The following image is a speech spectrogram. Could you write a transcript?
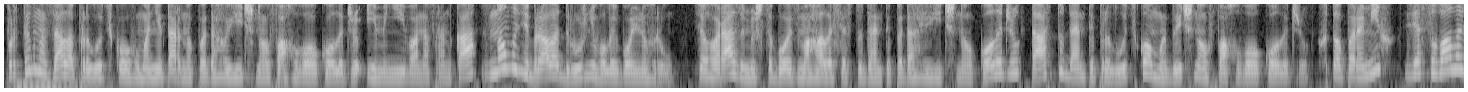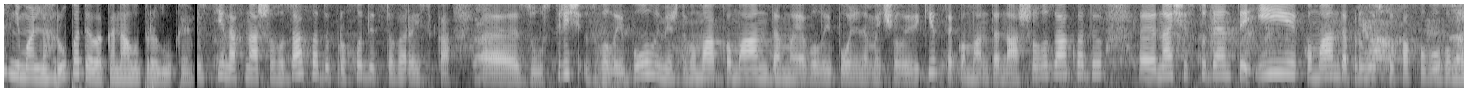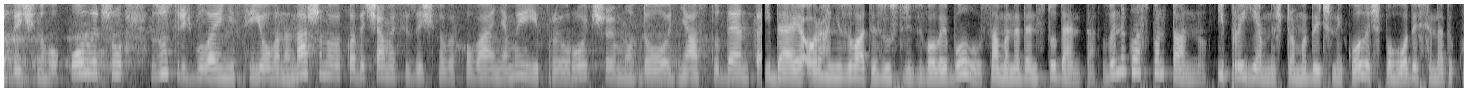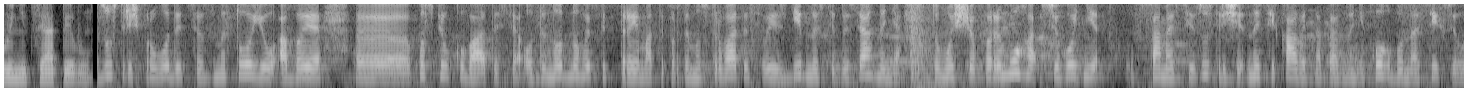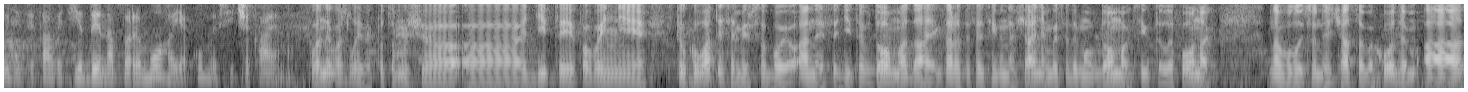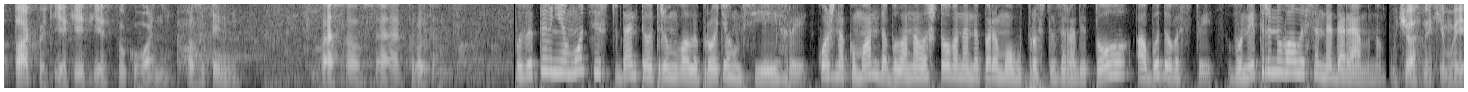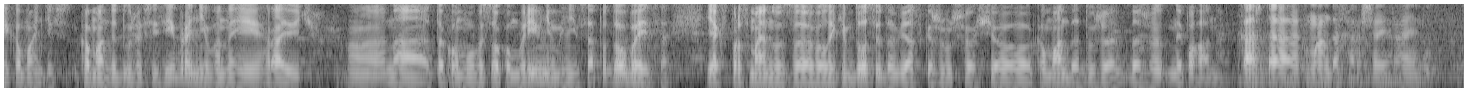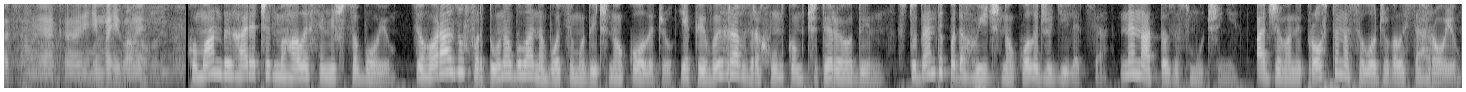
Спортивна зала Прилуцького гуманітарно-педагогічного фахового коледжу імені Івана Франка знову зібрала дружню волейбольну гру. Цього разу між собою змагалися студенти педагогічного коледжу та студенти Прилуцького медичного фахового коледжу. Хто переміг, з'ясувала знімальна група телеканалу Прилуки. В стінах нашого закладу проходить товариська е, зустріч з волейболу між двома командами волейбольними чоловіків. Це команда нашого закладу, е, наші студенти, і команда Прилуцького фахового медичного коледжу. Зустріч була ініційована нашими викладачами фізичного виховання. Ми її приурочуємо до Дня студента. Ідея організувати зустріч з волейболу саме на день студента виникла спонтанно, і приємно, що медичний коледж погодився на таку ініціативу. Зустріч проводиться з метою, аби е, поспілкуватися, один одного підтримати, продемонструвати свої здібності, досягнення, тому що перемога сьогодні саме в цій зустрічі не цікавить напевно нікого, бо нас всіх сьогодні цікавить єдина перемога, яку ми всі чекаємо. Вони важливі, тому що е, діти повинні спілкуватися між собою, а не сидіти вдома. Да? Як зараз дистанційне навчання, ми сидимо вдома, всі в телефонах, на вулицю не часто виходимо. А так, хоч якесь є спілкування. Позитивні, весело, все круто. Позитивні емоції студенти отримували протягом всієї гри. Кожна команда була налаштована на перемогу просто заради того, аби довести. Вони тренувалися недаремно. Учасники моєї команди, команди дуже всі зібрані, вони грають на такому високому рівні. Мені все подобається. Як спортсмену з великим досвідом, я скажу, що, що команда дуже даже непогана. Кожна команда хорошо грає, так само, як е, і ми, і вони. Команди гаряче змагалися між собою. Цього разу фортуна була на боці медичного коледжу, який виграв з рахунком 4-1. Студенти педагогічного коледжу діляться не надто засмучені, адже вони просто насолоджувалися грою.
